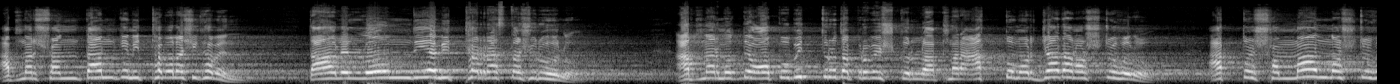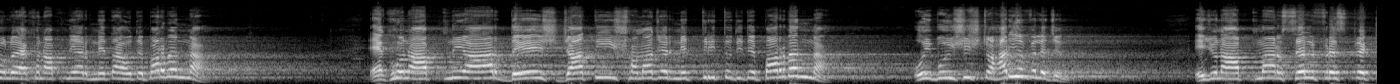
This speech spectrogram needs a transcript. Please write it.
আপনার সন্তানকে মিথ্যা বলা শিখাবেন, তাহলে লোন দিয়ে মিথ্যার রাস্তা শুরু হলো। আপনার মধ্যে অপবিত্রতা প্রবেশ করল, আপনার আত্মমর্যাদা নষ্ট হলো, আত্মসম্মান নষ্ট হলো, এখন আপনি আর নেতা হতে পারবেন না। এখন আপনি আর দেশ, জাতি, সমাজের নেতৃত্ব দিতে পারবেন না। ওই বৈশিষ্ট্য হারিয়ে ফেলেছেন। এই জন্য আপনার সেলফ রেসপেক্ট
